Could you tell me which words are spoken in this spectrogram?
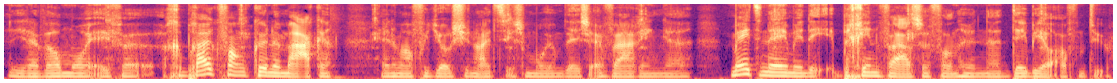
En die daar wel mooi even gebruik van kunnen maken. Helemaal voor Joost United is het mooi om deze ervaring mee te nemen in de beginfase van hun DBL-avontuur.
